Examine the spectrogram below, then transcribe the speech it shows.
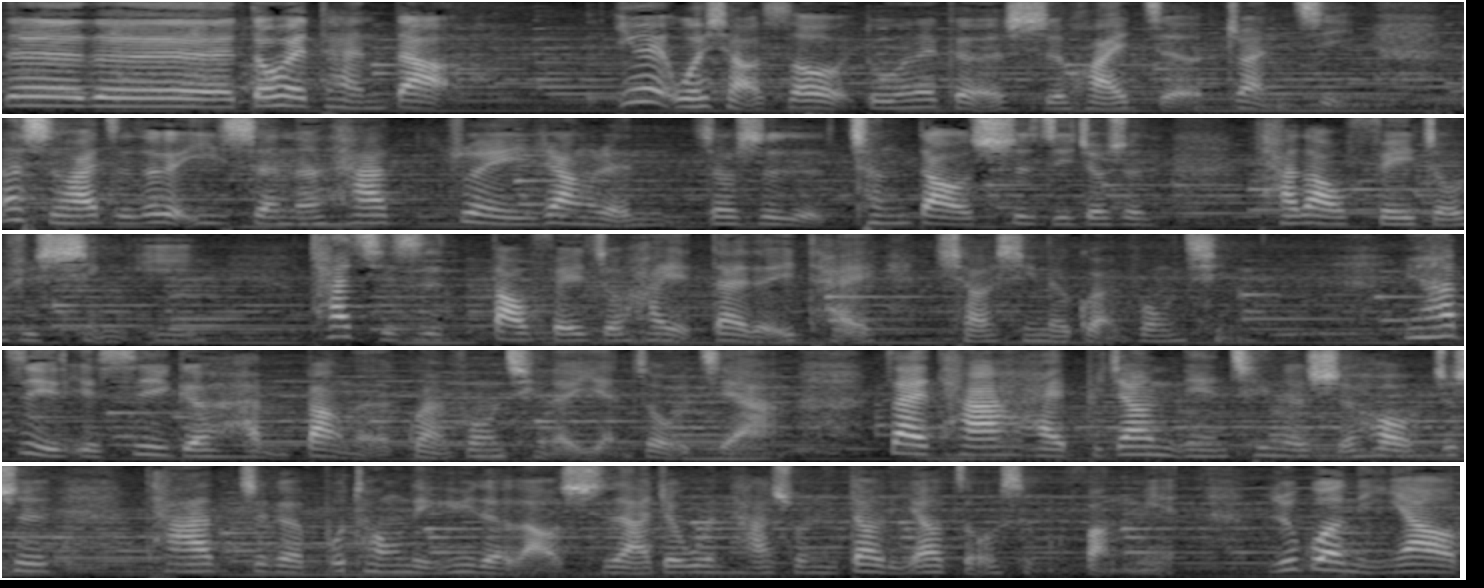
对对对对，都会弹到。因为我小时候读那个史怀哲传记，那史怀哲这个医生呢，他最让人就是称道事迹，就是他到非洲去行医。他其实到非洲，他也带着一台小型的管风琴。因为他自己也是一个很棒的管风琴的演奏家，在他还比较年轻的时候，就是他这个不同领域的老师啊，就问他说：“你到底要走什么方面？如果你要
